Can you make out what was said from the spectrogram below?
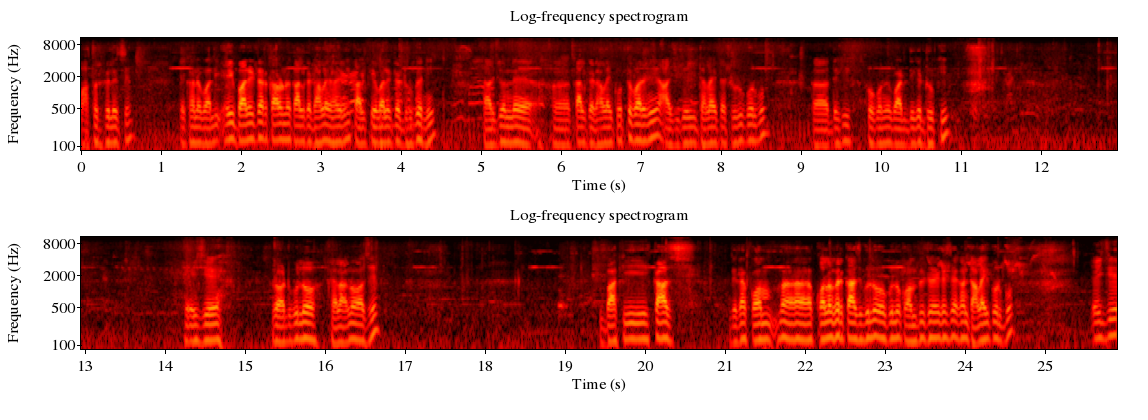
পাথর ফেলেছে। এখানে বালি, এই বালিটার কারণে কালকে ঢালাই হয়নি, কালকে বালিটা ঢুকেনি। তার জন্যে কালকে ঢালাই করতে পারিনি। আজকে এই ঢালাইটা শুরু করব। তা দেখি খোকনের বাড়ির দিকে ঢুকি। এই যে রডগুলো ফেলানো আছে। বাকি কাজ, যেটা কম কলমের কাজগুলো, ওগুলো কমপ্লিট হয়ে গেছে। এখন ঢালাই করব। এই যে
